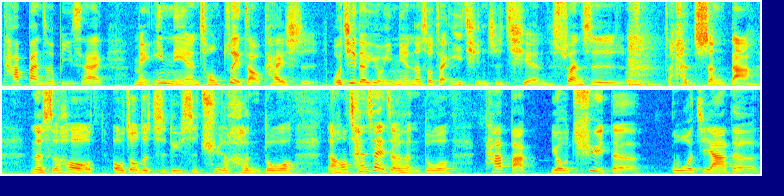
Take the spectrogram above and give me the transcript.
他办这个比赛，每一年从最早开始，我记得有一年那时候在疫情之前，算是很盛大。那时候欧洲的治理师去了很多，然后参赛者很多，他把有趣的国家的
